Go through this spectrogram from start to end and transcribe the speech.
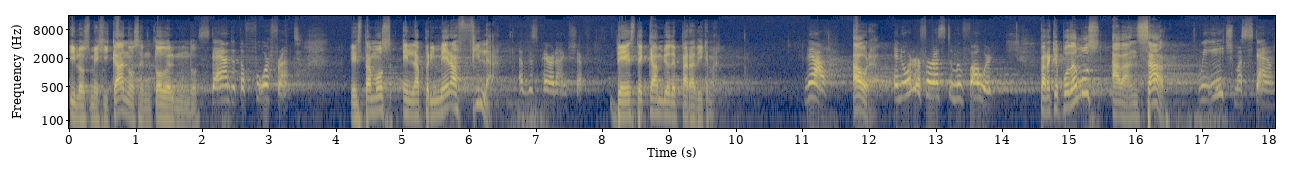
y los mexicanos en todo el mundo estamos en la primera fila de este cambio de paradigma. Ahora, para que podamos avanzar, we each must stand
